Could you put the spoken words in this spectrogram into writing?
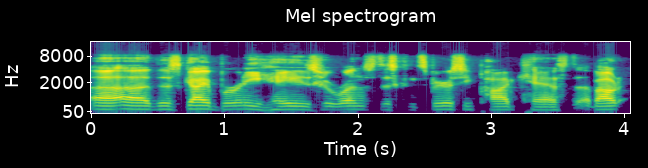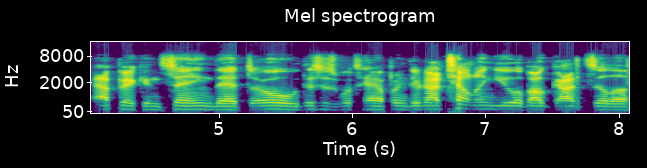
uh, uh, this guy Bernie Hayes who runs this conspiracy podcast about Apex and saying that oh this is what's happening. They're not telling you about Godzilla.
